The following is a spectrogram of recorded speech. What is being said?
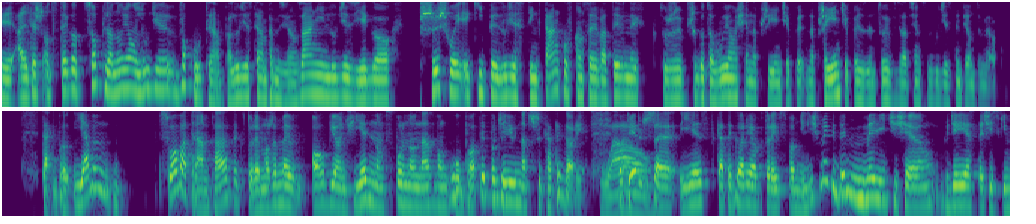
y, ale też od tego, co planują ludzie wokół Trumpa, ludzie z Trumpem związani, ludzie z jego przyszłej ekipy, ludzie z think tanków konserwatywnych, którzy przygotowują się na, przyjęcie, na przejęcie prezydentury w 2025 roku. Tak, bo ja bym Słowa Trumpa, które możemy objąć jedną wspólną nazwą głupoty, podzielił na trzy kategorie. Wow. Po pierwsze jest kategoria, o której wspomnieliśmy, gdy myli ci się, gdzie jesteś i z kim,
